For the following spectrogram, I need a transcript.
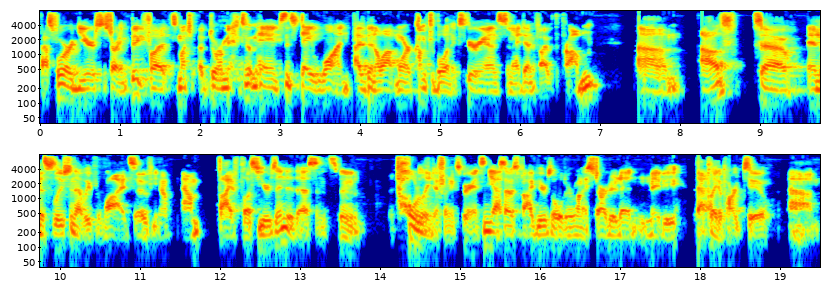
fast forward years to starting Bigfoot, it's much a dormant domain since day one. I've been a lot more comfortable and experienced and identify with the problem um, of. So, and the solution that we provide. So, you know, now I'm five plus years into this and it's been a totally different experience. And yes, I was five years older when I started it and maybe that played a part too. Um,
